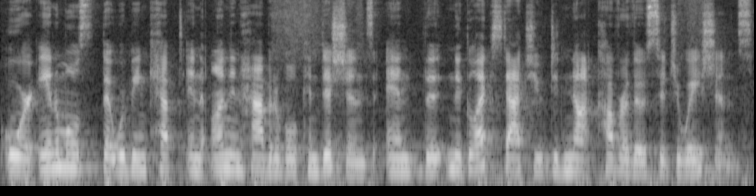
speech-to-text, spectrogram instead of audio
or animals that were being kept in uninhabitable conditions, and the neglect statute did not cover those situations.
